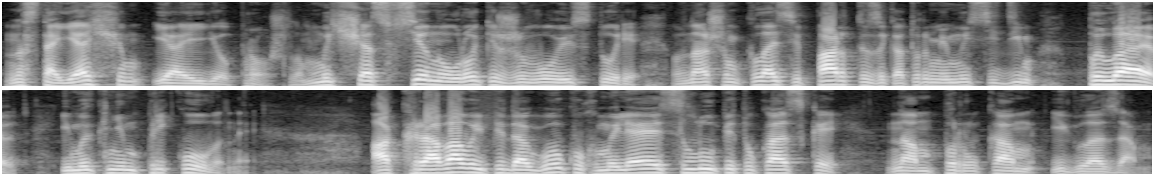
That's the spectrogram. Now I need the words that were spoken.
настоящем и о ее прошлом. Мы сейчас все на уроке живой истории. В нашем классе парты, за которыми мы сидим, пылают, и мы к ним прикованы. А кровавый педагог, ухмыляясь, лупит указкой нам по рукам и глазам.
